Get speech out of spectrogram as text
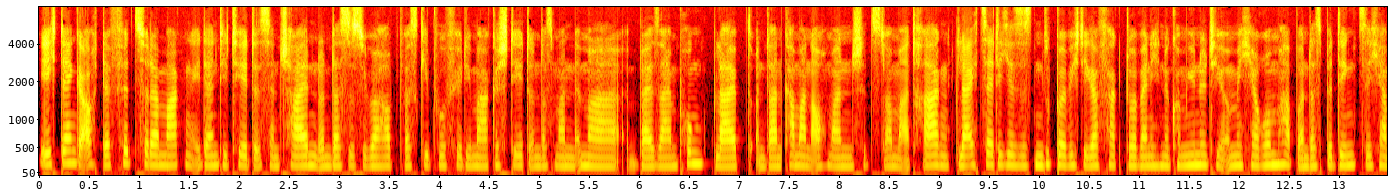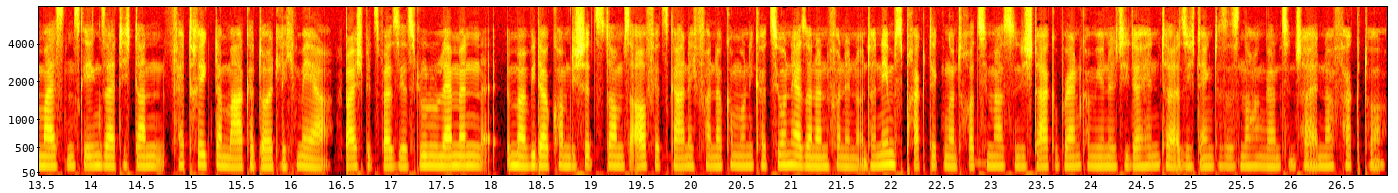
Ich denke auch, der Fit zu der Markenidentität ist entscheidend und dass es überhaupt was gibt, wofür die Marke steht und dass man immer bei seinem Punkt bleibt und dann kann man auch mal einen Shitstorm ertragen. Gleichzeitig ist es ein super wichtiger Faktor, wenn ich eine Community um mich herum habe und das bedingt sich ja meistens gegenseitig, dann verträgt der Marke deutlich mehr. Beispielsweise jetzt Lululemon, immer wieder kommen die Shitstorms auf, jetzt gar nicht von der Kommunikation her, sondern von den Unternehmenspraktiken und trotzdem hast du die starke Brand-Community dahinter. Also ich denke, das ist noch ein ganz entscheidender Faktor.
